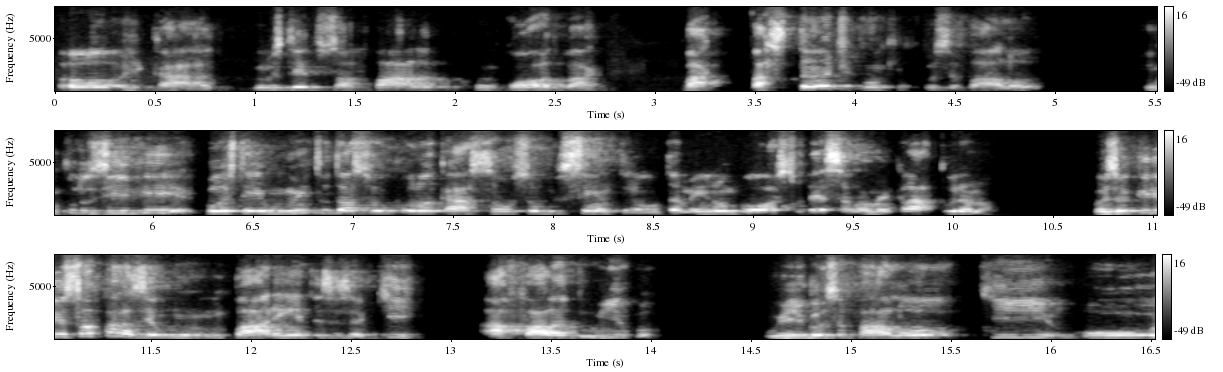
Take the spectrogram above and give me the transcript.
Ô, Ricardo, gostei da sua fala, concordo bastante com o que você falou. Inclusive, gostei muito da sua colocação sobre o Centrão. Também não gosto dessa nomenclatura, não. Mas eu queria só fazer um, um parênteses aqui, a fala do Igor. O Igor, você falou que o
